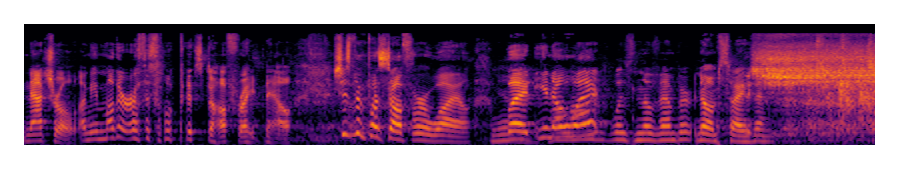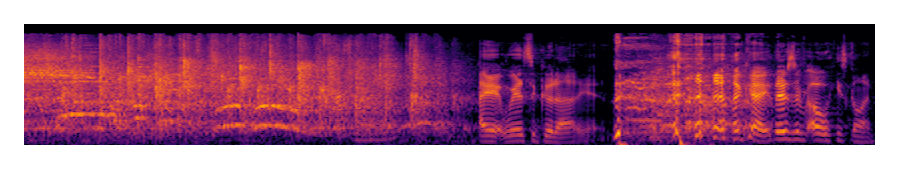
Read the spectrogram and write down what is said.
natural. I mean, Mother Earth is a little pissed off right now. She's been pissed off for a while. But you know what? Was November? No, I'm sorry. I, it's a good audience. okay, there's a. Oh, he's gone.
